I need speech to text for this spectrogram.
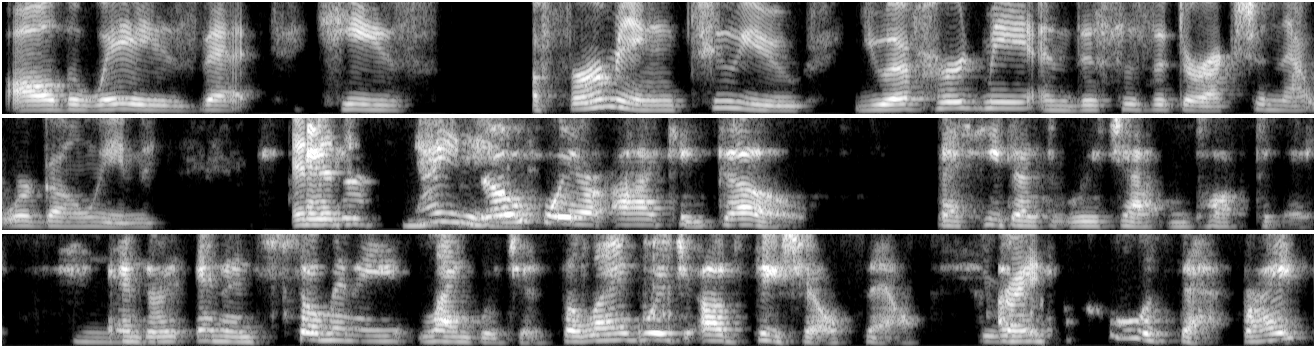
all the ways that he's affirming to you, you have heard me, and this is the direction that we're going. And, and there's exciting. nowhere I can go that he doesn't reach out and talk to me. Mm-hmm. And there, and in so many languages, the language of seashells now. Right. I mean, how cool is that, right?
